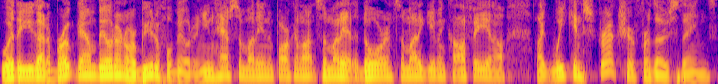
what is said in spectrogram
Whether you got a broke down building or a beautiful building, you can have somebody in the parking lot, somebody at the door and somebody giving coffee and all. Like we can structure for those things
